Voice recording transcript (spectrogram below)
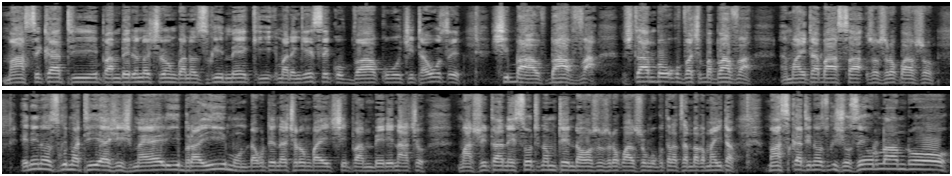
masikati pamberi nochirongwa nozwi meki marengese kubva kuchitause chibavha zvitambo kubva chibabhavha mwaita basa zvazviro kwazvo. Ini nozwi matiya zhizhimaeli ibrahimu ndoda kutenda chirongwa ichi pamberi nacho. Mwazvita nesu tinomutendawo zvazviro kwazvo ngokutara tsamba kamaita masikati nozwi jose orlando uh,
